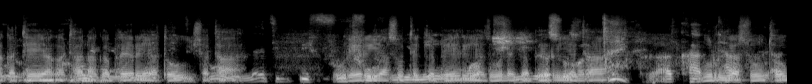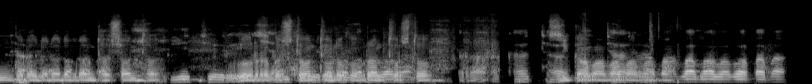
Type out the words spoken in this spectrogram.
O Parakate Lord, agatala grow, gaperia let to shata. let it be fruitful Veria in the soteke name peria of zole Jesus, O Lord. gaperiata. Vuria Rakata sotom riata godododo bronto rabababa. shonto. Ritere Vorogoston jantura tologo bronto babababa. sto. Rakata Zika baba riata baba baba. rabababababa.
